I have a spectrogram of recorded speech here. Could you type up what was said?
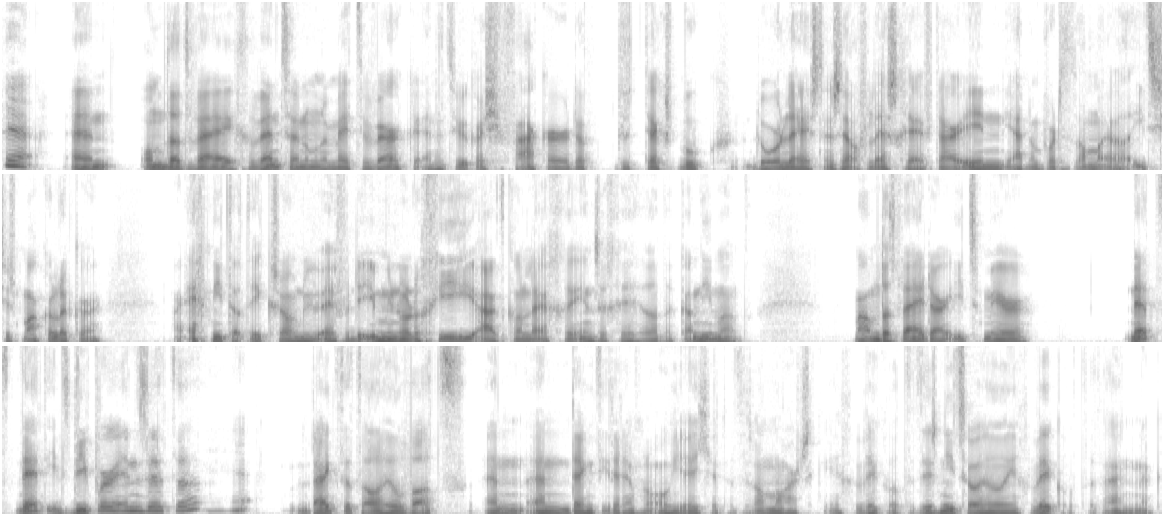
Ja. En omdat wij gewend zijn om ermee te werken, en natuurlijk als je vaker dat de tekstboek doorleest en zelf lesgeeft daarin, ja, dan wordt het allemaal wel ietsjes makkelijker. Maar echt niet dat ik zo nu even de immunologie uit kan leggen in zijn geheel, dat kan niemand. Maar omdat wij daar iets meer, net, net iets dieper in zitten, Ja. lijkt het al heel wat. En, en denkt iedereen van, oh jeetje, dat is allemaal hartstikke ingewikkeld. Het is niet zo heel ingewikkeld uiteindelijk.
